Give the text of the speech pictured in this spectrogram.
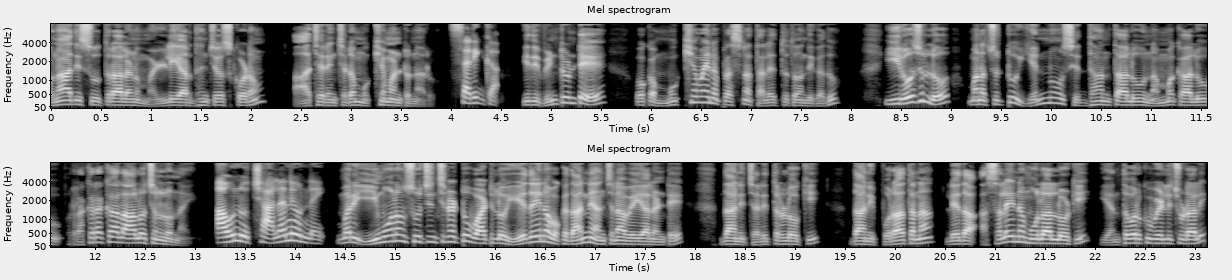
పునాది సూత్రాలను మళ్ళీ అర్థం చేసుకోవడం ఆచరించడం ముఖ్యమంటున్నారు. సరిగ్గా. ఇది వింటుంటే ఒక ముఖ్యమైన ప్రశ్న తలెత్తుతోంది గదు ఈ రోజుల్లో మన చుట్టూ ఎన్నో సిద్ధాంతాలు నమ్మకాలు రకరకాల ఆలోచనలున్నాయి. అవును చాలానే ఉన్నాయి. మరి ఈ మూలం సూచించినట్టు వాటిలో ఏదైనా ఒకదాన్ని అంచనా వేయాలంటే దాని చరిత్రలోకి దాని పురాతన లేదా అసలైన మూలాల్లోకి ఎంతవరకు వెళ్ళి చూడాలి?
